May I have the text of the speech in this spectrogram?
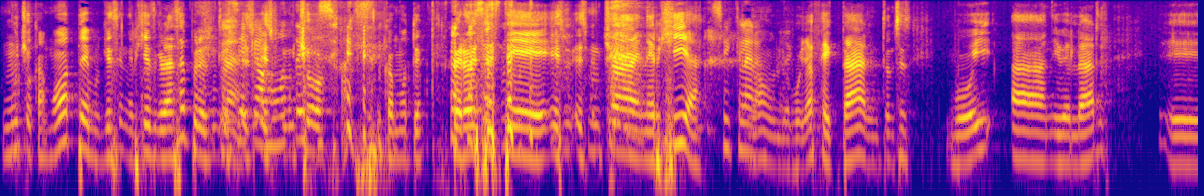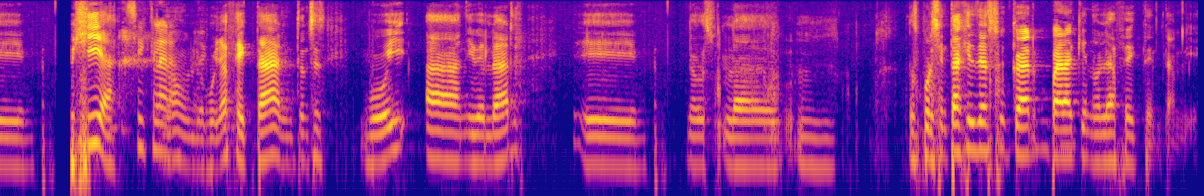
mucho camote, porque esa energía es grasa, pero es, Claro. es- mucho camote, pero es este, es, es mucha energía. Sí, claro. ¿no? Le voy a afectar, entonces voy a nivelar eh, energía. Sí, claro. ¿no? Le voy a afectar, entonces voy a nivelar eh, los, la- los porcentajes de azúcar para que no le afecten también.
